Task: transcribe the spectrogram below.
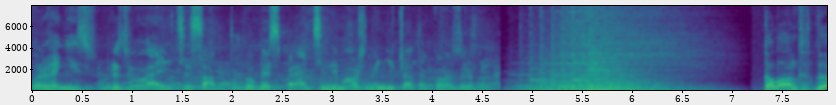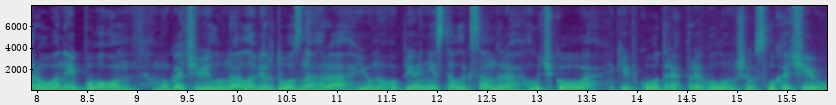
організм розвивається сам, бо без праці не можна нічого такого зробити. Талант, дарований Богом. У Мукачеві лунала віртуозна гра юного піаніста Олександра Лучкова, який вкотре приголомшив слухачів.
